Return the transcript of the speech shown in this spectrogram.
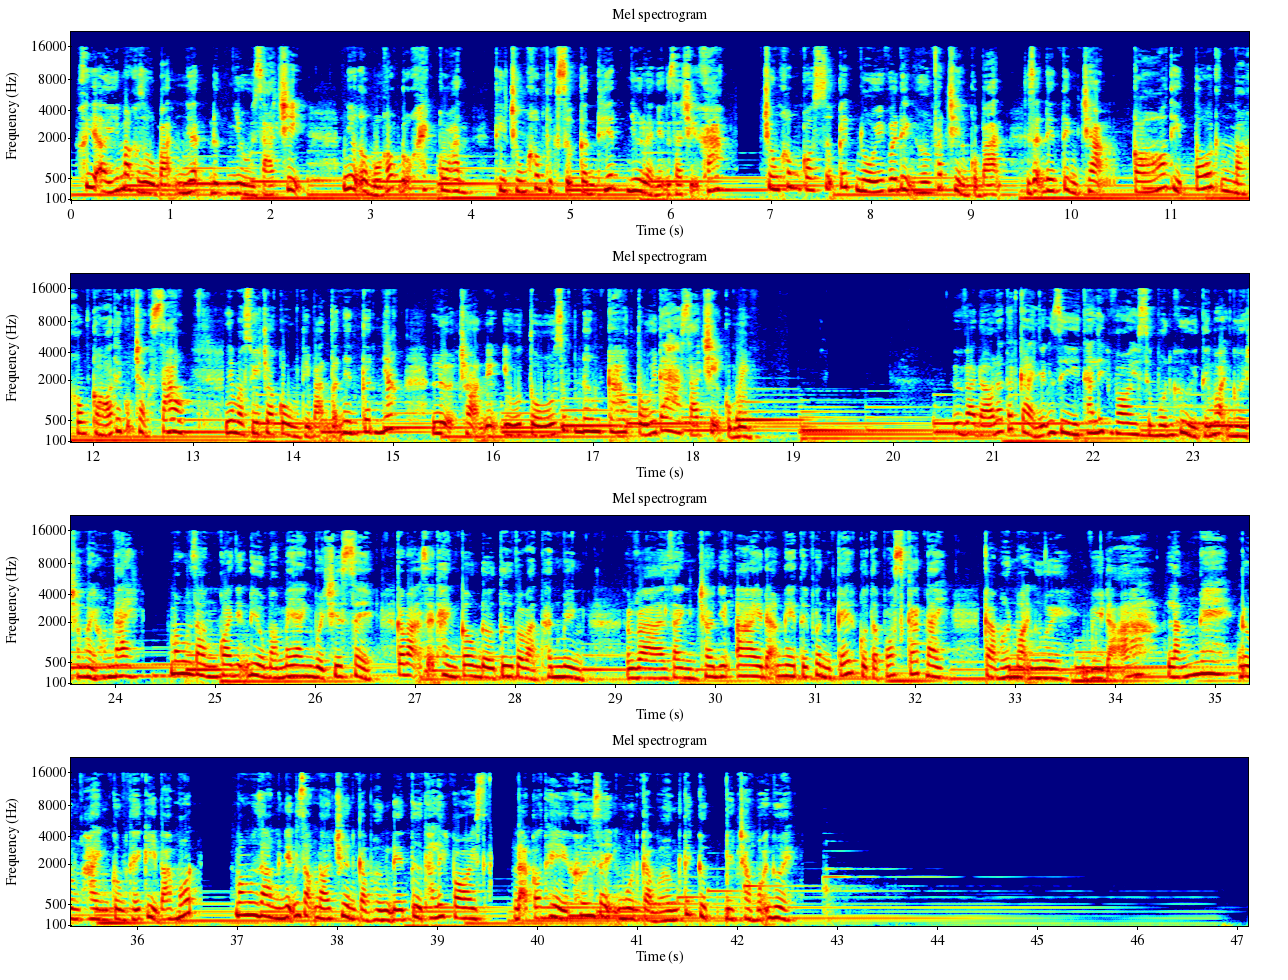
Khi ấy mặc dù bạn nhận được nhiều giá trị, nhưng ở một góc độ khách quan thì chúng không thực sự cần thiết như là những giá trị khác chúng không có sự kết nối với định hướng phát triển của bạn dẫn đến tình trạng có thì tốt mà không có thì cũng chẳng sao nhưng mà suy cho cùng thì bạn vẫn nên cân nhắc lựa chọn những yếu tố giúp nâng cao tối đa giá trị của mình và đó là tất cả những gì Thalic Voice muốn gửi tới mọi người trong ngày hôm nay. Mong rằng qua những điều mà Mai Anh vừa chia sẻ, các bạn sẽ thành công đầu tư vào bản thân mình và dành cho những ai đã nghe tới phần kết của tập podcast này. Cảm ơn mọi người vì đã lắng nghe, đồng hành cùng thế kỷ 31 Mong rằng những giọng nói truyền cảm hứng đến từ Thalic Voice đã có thể khơi dậy nguồn cảm hứng tích cực bên trong mỗi người.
